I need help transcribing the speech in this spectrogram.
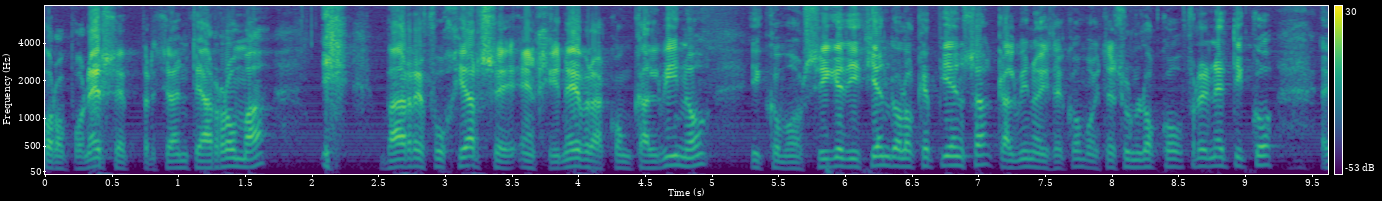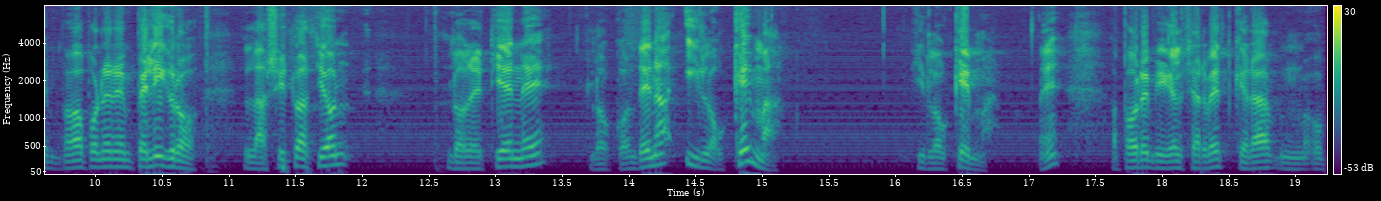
por oponerse precisamente a Roma, y va a refugiarse en Ginebra con Calvino y como sigue diciendo lo que piensa, Calvino dice, ¿cómo? Este es un loco frenético, eh, va a poner en peligro la situación, lo detiene, lo condena y lo quema. Y lo quema. ¿eh? A pobre Miguel Servet, que era, mm, mm,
